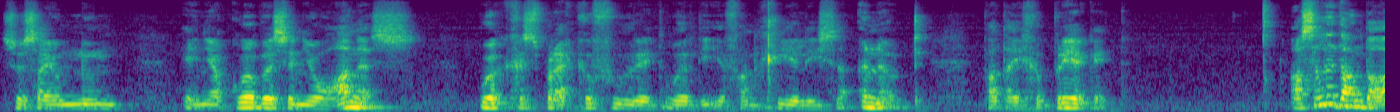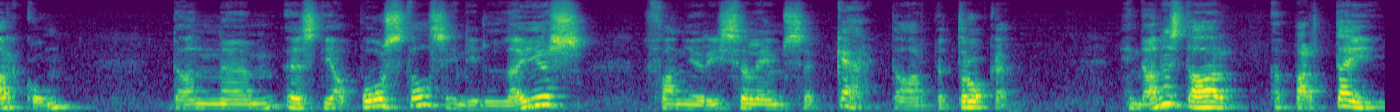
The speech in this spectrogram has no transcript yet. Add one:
soos hy hom noem, en Jakobus en Johannes ook gesprek gevoer het oor die evangeliese inhoud wat hy gepreek het. As hulle dan daar kom, dan um, is die apostels en die leiers van Jerusalem se kerk daar betrokke. En dan is daar 'n party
